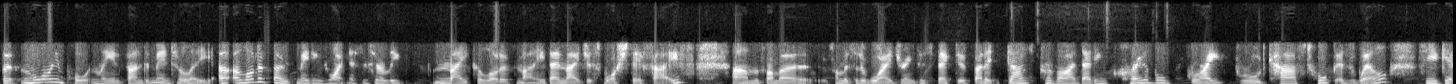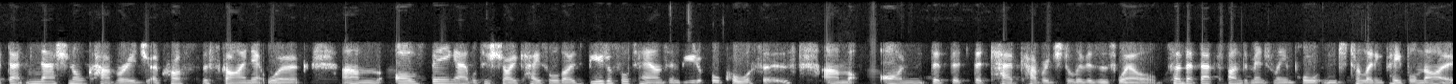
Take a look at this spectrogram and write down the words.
But more importantly and fundamentally, a, a lot of those meetings won't necessarily make a lot of money. They may just wash their face um, from a from a sort of wagering perspective, but it does provide that incredible, great broadcast hook as well. So you get that national coverage across the Sky network um, of being able to showcase all those beautiful towns and beautiful courses um, on that, that that tab coverage delivers as well. So that that's fundamentally important to letting people know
